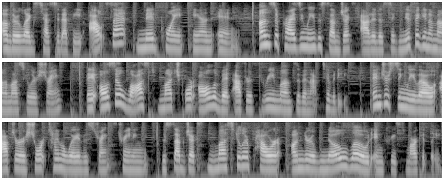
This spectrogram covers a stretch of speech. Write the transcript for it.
of their legs tested at the outset, midpoint, and end. Unsurprisingly, the subjects added a significant amount of muscular strength. They also lost much or all of it after three months of inactivity. Interestingly, though, after a short time away, the strength training, the subject's muscular power under no load increased markedly.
